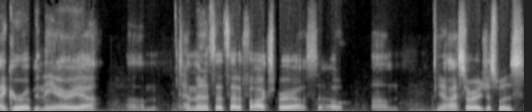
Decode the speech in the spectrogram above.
I grew up in the area, um, 10 minutes outside of Foxborough. So, um, you know, I sort of just was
